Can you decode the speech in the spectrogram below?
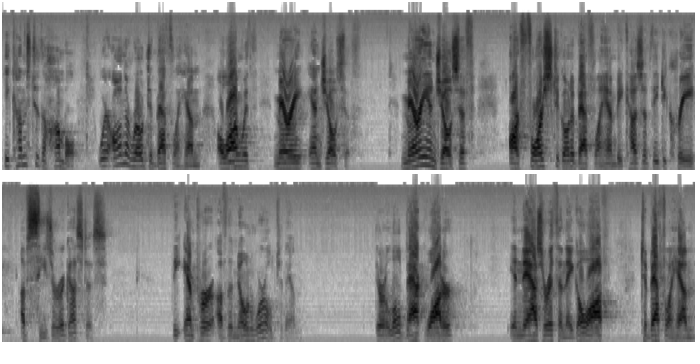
He comes to the humble. We're on the road to Bethlehem along with Mary and Joseph. Mary and Joseph are forced to go to Bethlehem because of the decree of Caesar Augustus the emperor of the known world to them. They're in a little backwater in Nazareth, and they go off to Bethlehem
